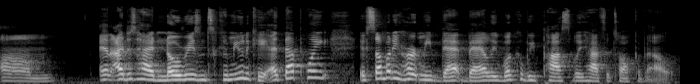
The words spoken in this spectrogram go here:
Um, and I just had no reason to communicate. At that point, if somebody hurt me that badly, what could we possibly have to talk about?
